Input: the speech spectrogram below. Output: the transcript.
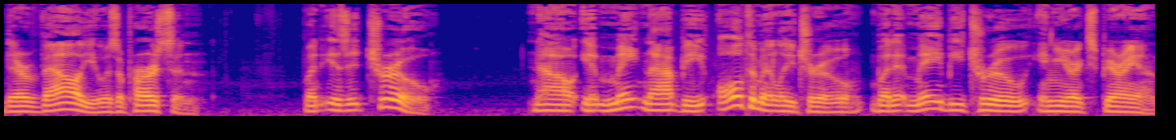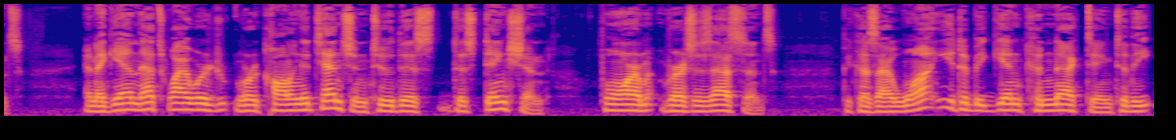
their value as a person. But is it true? Now, it may not be ultimately true, but it may be true in your experience. And again, that's why we're, we're calling attention to this distinction form versus essence, because I want you to begin connecting to the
